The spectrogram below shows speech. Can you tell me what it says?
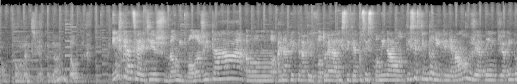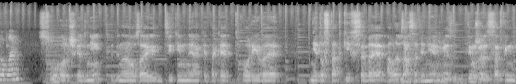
alebo konvencia, teda mm. Beltrch. Inšpirácia je tiež veľmi dôležitá, aj napriek teda tej fotorealistiky, ako si spomínal. Ty si s týmto nikdy nemal žiadny, žiadny problém? Sú horšie dni, kedy naozaj cítim nejaké také tvorivé nedostatky v sebe, ale v zásade nie. Tým, že sa tým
